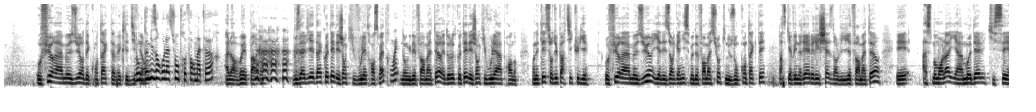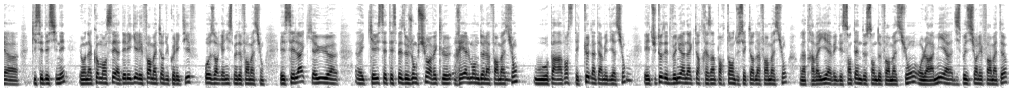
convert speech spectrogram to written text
au fur et à mesure des contacts avec les différents... Donc de mise en relation entre formateurs Alors oui, pardon. Vous aviez d'un côté des gens qui voulaient transmettre, donc des formateurs, et de l'autre côté des gens qui voulaient apprendre. On était sur du particulier. Au fur et à mesure, il y a des organismes de formation qui nous ont contactés parce qu'il y avait une réelle richesse dans le vivier de formateurs. Et à ce moment-là, il y a un modèle qui s'est euh, qui s'est dessiné et on a commencé à déléguer les formateurs du collectif aux organismes de formation. Et c'est là qu'il y a eu euh, euh, qu'il y a eu cette espèce de jonction avec le réel monde de la formation. Où auparavant c'était que de l'intermédiation. Mm. Et Tutos est devenu un acteur très important du secteur de la formation. On a travaillé avec des centaines de centres de formation, on leur a mis à disposition les formateurs.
